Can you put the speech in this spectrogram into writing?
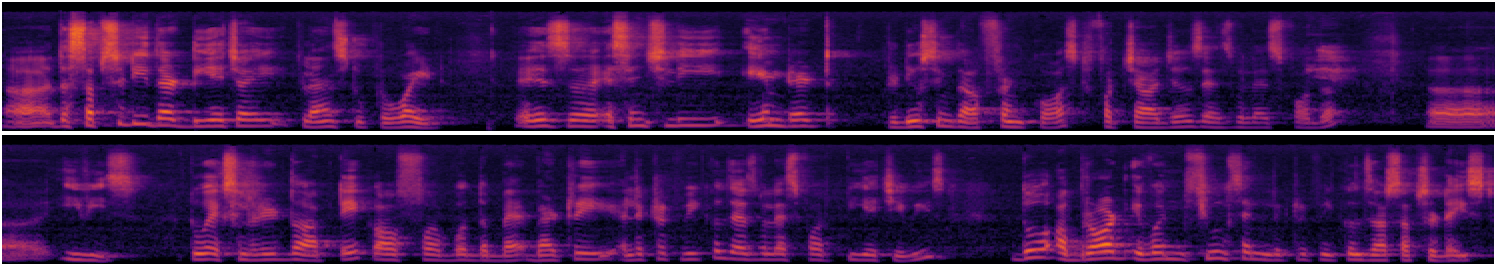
Uh, the subsidy that DHI plans to provide is uh, essentially aimed at reducing the upfront cost for chargers as well as for the uh, EVs to accelerate the uptake of uh, both the ba battery electric vehicles as well as for PHEVs, though abroad even fuel cell electric vehicles are subsidized.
